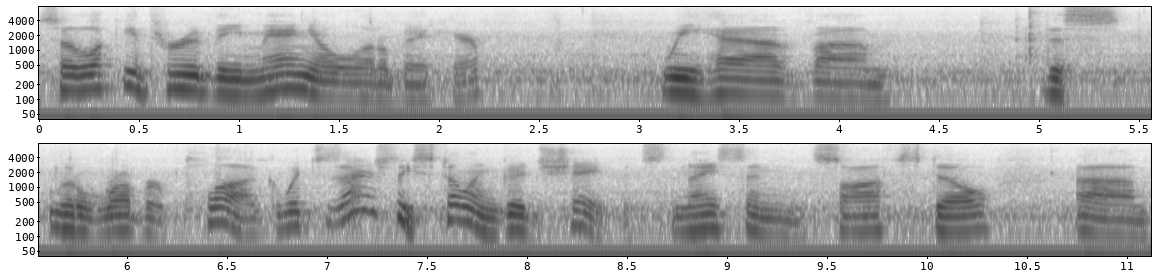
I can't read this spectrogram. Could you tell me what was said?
So looking through the manual a little bit here, we have um, this little rubber plug, which is actually still in good shape. It's nice and soft still, um,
